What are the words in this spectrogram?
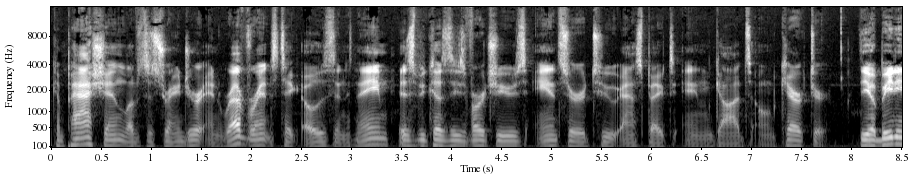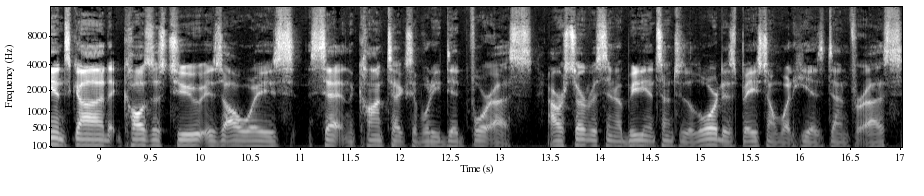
compassion, loves the stranger, and reverence, take oaths in his name, is because these virtues answer to aspect in God's own character. The obedience God calls us to is always set in the context of what He did for us. Our service and obedience unto the Lord is based on what He has done for us,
